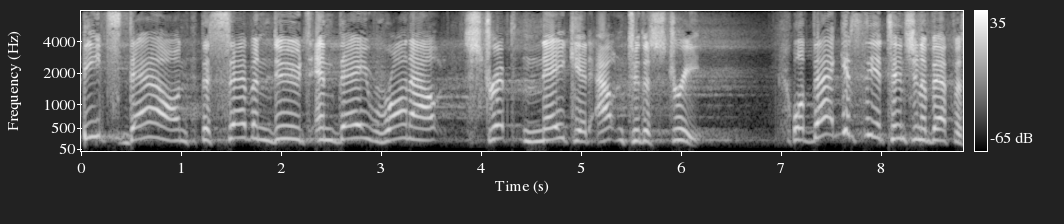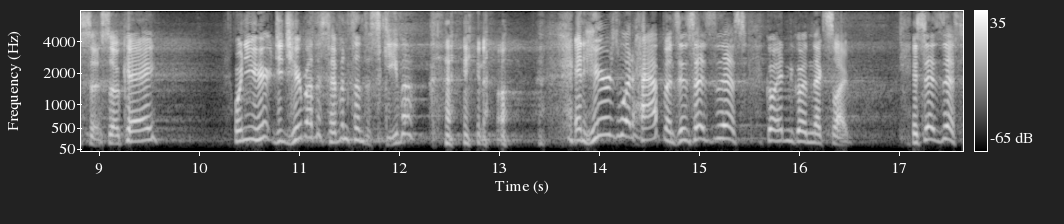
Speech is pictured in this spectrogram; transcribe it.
beats down the seven dudes, and they run out stripped naked out into the street. Well, that gets the attention of Ephesus, okay? When you hear, did you hear about the seven sons of Sceva? you know. And here's what happens. It says this. Go ahead and go to the next slide. It says this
